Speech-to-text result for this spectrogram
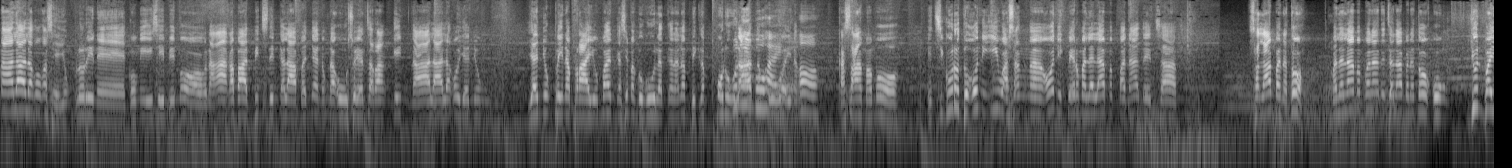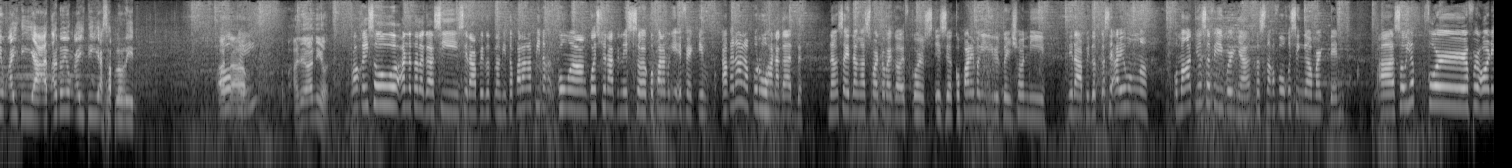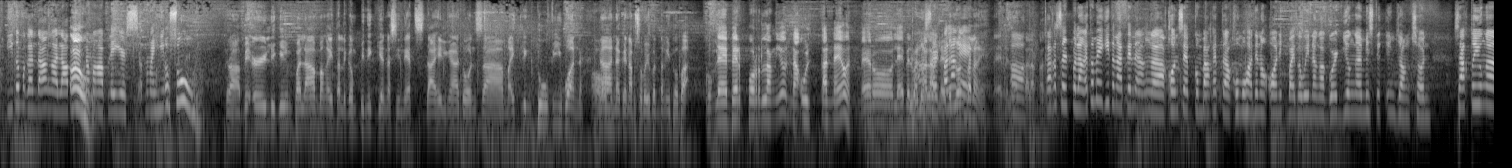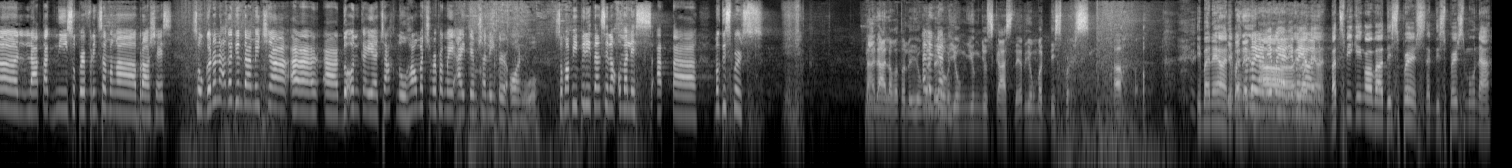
naalala ko kasi, yung Florin eh, kung iisipin mo, nakaka-bad beats din kalaban niya nung nauso yan sa rank game. Naalala ko, yan yung yan yung pinaprayo ban kasi magugulat ka na lang, biglang puno lahat ng buhay. buhay ng Oo. kasama mo. And siguro doon iiwas ang uh, Onyx pero malalaman pa natin sa sa laban na to. Malalaman pa natin sa laban na to kung yun ba yung idea at ano yung idea sa Florin. At, ah, Okay. ano, ano yun? Okay, so ano talaga si si Rapidot lang dito. Parang ang pinaka, kung ang question natin is uh, kung paano maging effective, ang kailangan lang puruhan agad ng side ng uh, Smart Omega of course is uh, kung paano magiging rotation ni ni Rapidot kasi ayaw mong uh, umangat yun sa favor niya tapos nakafocusing uh, mark din. Ah, so yep, for for Onyx dito maganda ang uh, lahat Oh! ng mga players at ng mga heroes. So, Grabe, early game pa lamang ay talagang binigyan na si Nets dahil nga doon sa maikling 2v1 na naganap sa may bandang ibaba. Kung level 4 lang yun, na-ultan na yun. Pero level 1 pa lang. Pa lang Level one eh. pa lang eh. Level 1 Ah, pa lang. kasi. kakastart pa lang. Ito makikita natin ang ah, concept kung bakit ah, kumuha din ng Onyx by the way ng uh, Gord yung ah, Mystic Injunction. Sakto yung ah, latag ni Super Friend sa mga brushes. So, gano'n na agad yung damage na ah, ah, doon kay uh, Chakno. How much more pag may item siya later on. Oo. So, mapipilitan silang umalis at ah, mag-disperse. Naalala ko tuloy yung, ano, yung, yung, yung newscaster, yung mag-disperse. Ah. Iba na yan. Iba Iba, na yun. yun. Iba yun, Ah, iba yun. But speaking of uh, disperse, nag-disperse muna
